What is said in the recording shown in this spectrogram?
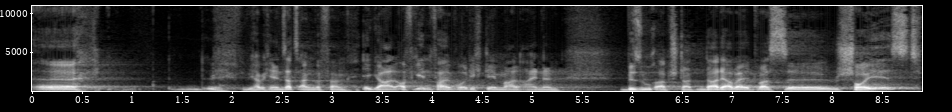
Äh, wie habe ich den Satz angefangen? Egal. Auf jeden Fall wollte ich dem mal einen Besuch abstatten. Da der aber etwas äh, scheu ist,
